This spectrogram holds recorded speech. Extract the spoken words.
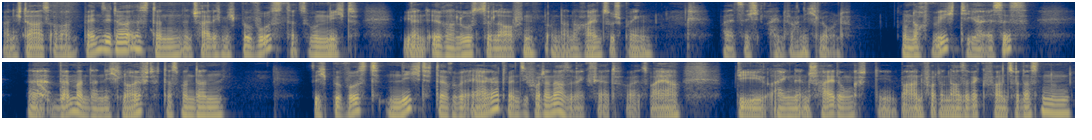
gar nicht da ist. Aber wenn sie da ist, dann entscheide ich mich bewusst dazu, nicht wie ein Irrer loszulaufen und dann noch reinzuspringen, weil es sich einfach nicht lohnt. Und noch wichtiger ist es, äh, wenn man dann nicht läuft, dass man dann sich bewusst nicht darüber ärgert, wenn sie vor der Nase wegfährt. Weil es war ja die eigene Entscheidung, die Bahn vor der Nase wegfahren zu lassen. Und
